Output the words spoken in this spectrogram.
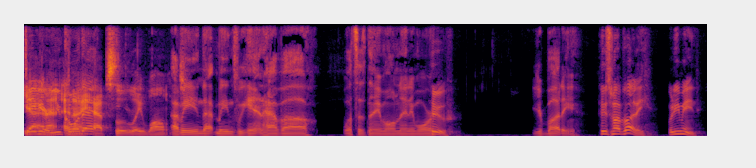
yeah, Davey, are and, you I- cool and with I that? absolutely won't. I mean, that means we can't have uh what's his name on anymore? Who? Your buddy. Who's my buddy? What do you mean?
